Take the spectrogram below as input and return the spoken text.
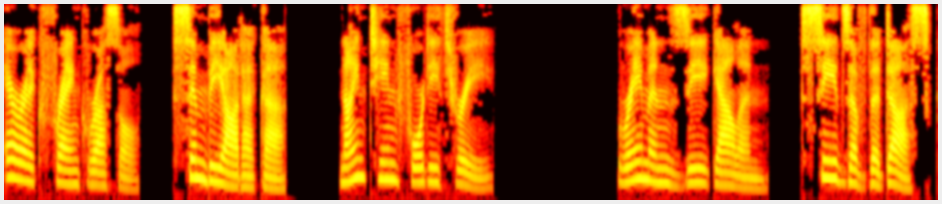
Eric Frank Russell, Symbiotica, 1943 Raymond Z. Gallun, Seeds of the Dusk,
